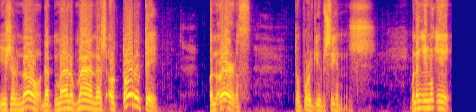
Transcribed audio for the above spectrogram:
you shall know that man of man has authority on earth to forgive sins. Munang imong i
